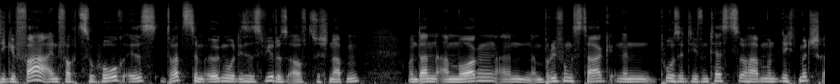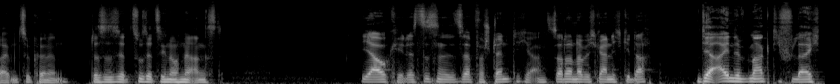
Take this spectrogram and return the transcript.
die Gefahr einfach zu hoch ist, trotzdem irgendwo dieses Virus aufzuschnappen und dann am Morgen, an, am Prüfungstag, einen positiven Test zu haben und nicht mitschreiben zu können. Das ist ja zusätzlich noch eine Angst. Ja, okay, das ist eine sehr verständliche Angst. Daran habe ich gar nicht gedacht. Der eine mag die vielleicht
